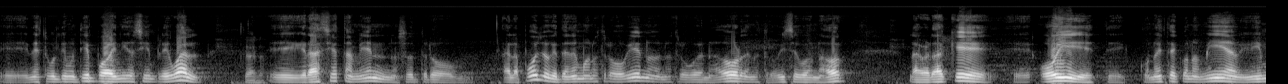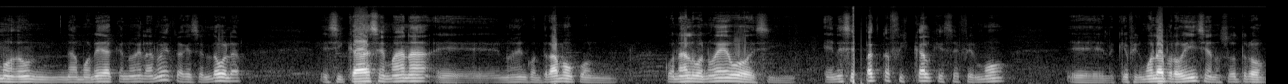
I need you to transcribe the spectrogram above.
en este último tiempo ha venido siempre igual. gracias también nosotros al apoyo que tenemos de nuestro gobierno, de nuestro gobernador, de nuestro vicegobernador, la verdad que eh, hoy este, con esta economía vivimos de una moneda que no es la nuestra, que es el dólar. y si cada semana eh, nos encontramos con, algo nuevo, es en ese pacto fiscal que se firmó, eh, que firmó la provincia, nosotros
